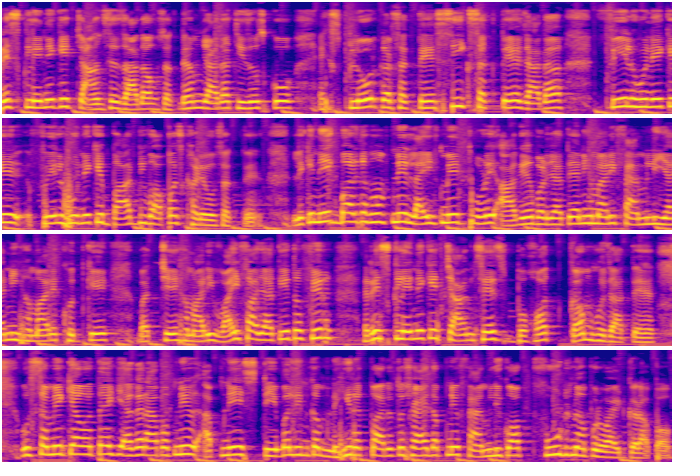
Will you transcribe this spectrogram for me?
रिस्क लेने के चांसेस ज़्यादा हो सकते हैं। हम ज़्यादा चीज़ों को एक्सप्लोर कर सकते हैं, सीख सकते हैं, ज़्यादा फेल होने के फेल होने होने के बाद भी वापस खड़े हो सकते हैं। लेकिन एक बार जब हम अपने लाइफ में थोड़े आगे बढ़ जाते हैं, यानी हमारी फैमिली यानी हमारे खुद के बच्चे, हमारी वाइफ आ जाती है तो फिर रिस्क लेने के चांसेस बहुत कम हो जाते हैं। उस समय क्या होता है कि अगर आप अपने अपने स्टेबल इनकम नहीं रख पा रहे तो शायद अपने फैमिली को आप फ़ूड ना प्रोवाइड करा पाओ।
